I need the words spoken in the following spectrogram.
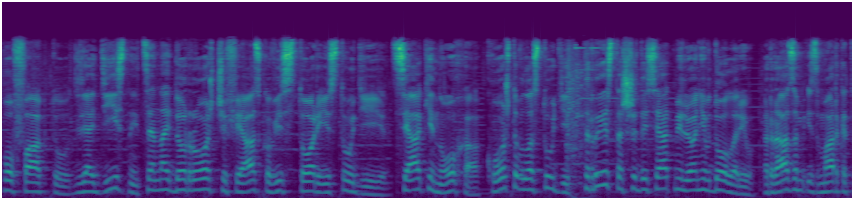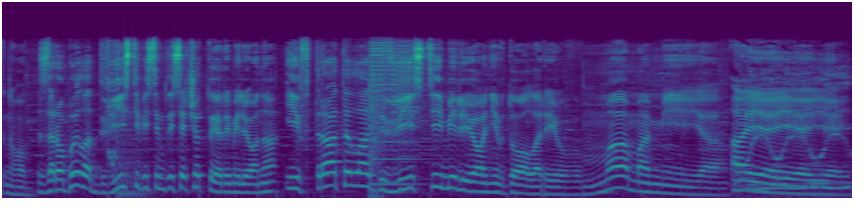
По факту, для Дісней це найдорожче фіаско в історії студії. Ця кіноха коштувала студії 360 мільйонів доларів разом із маркетингом. Заробила 284 мільйона і втратила 200 мільйонів доларів. Мама мія. Ай-яй-яй-яй.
